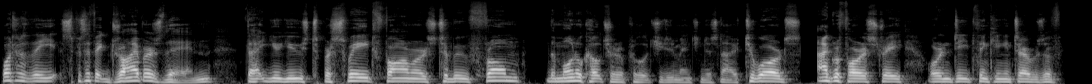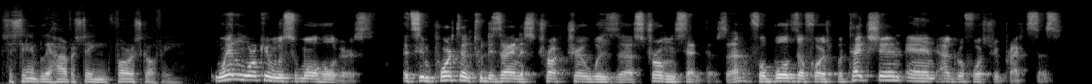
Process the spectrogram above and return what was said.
What are the specific drivers then that you use to persuade farmers to move from the monoculture approach you mentioned just now towards agroforestry or indeed thinking in terms of sustainably harvesting forest coffee? When working with smallholders, it's important to design a structure with uh, strong incentives uh, for both the forest protection and agroforestry practices.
